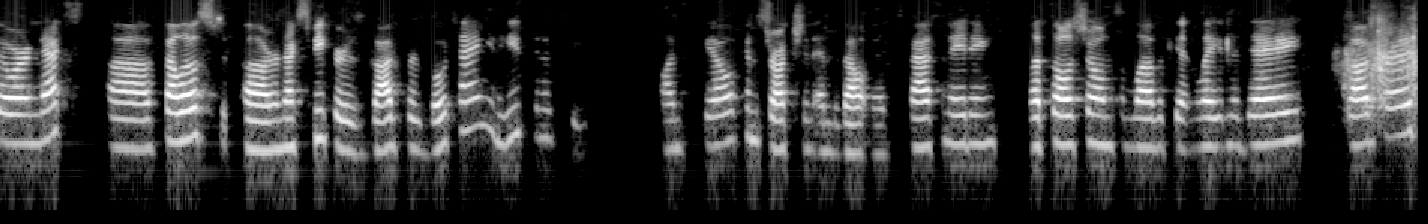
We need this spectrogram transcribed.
So our next uh, fellows, uh, our next speaker is Godfred Boateng, and he's going to speak on scale construction and development. It's fascinating. Let's all show him some love. It's getting late in the day. Godfred.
